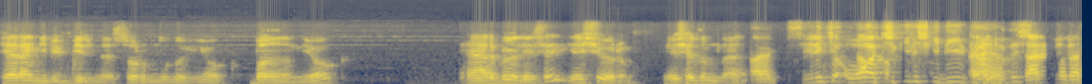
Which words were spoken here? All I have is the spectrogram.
Herhangi bir birine sorumluluğun yok. Bağın yok. Eğer böyleyse yaşıyorum. Yaşadım da. Seninki o açık ilişki değil kardeşim.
